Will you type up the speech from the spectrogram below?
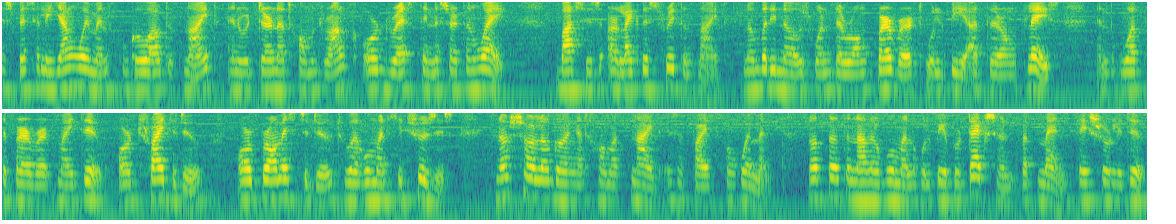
especially young women who go out at night and return at home drunk or dressed in a certain way. Buses are like the street at night. Nobody knows when the wrong pervert will be at the wrong place and what the pervert might do, or try to do, or promise to do to a woman he chooses. No solo going at home at night is advised for women. Not that another woman will be a protection, but men, they surely do.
